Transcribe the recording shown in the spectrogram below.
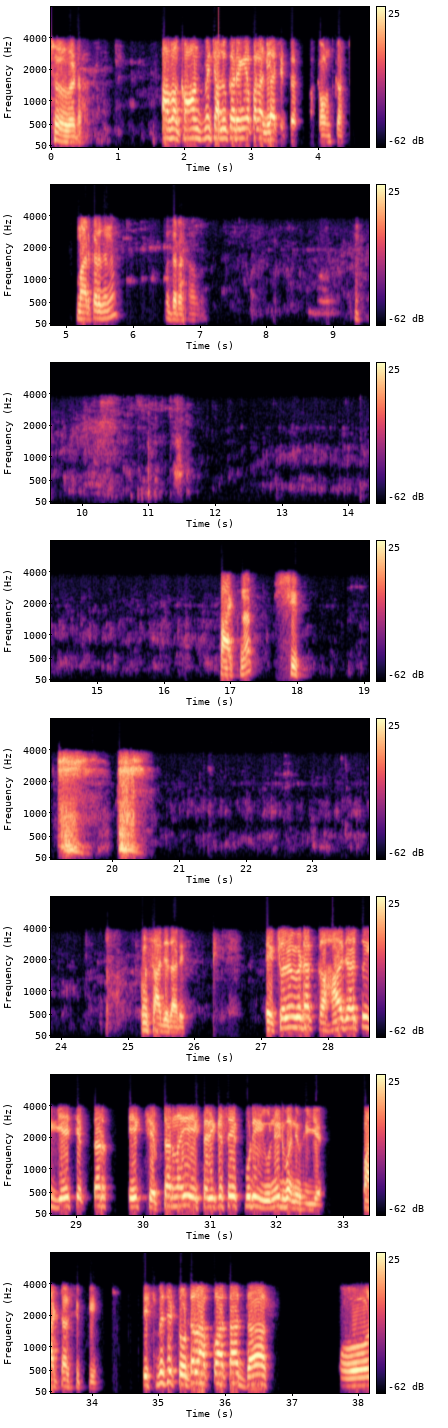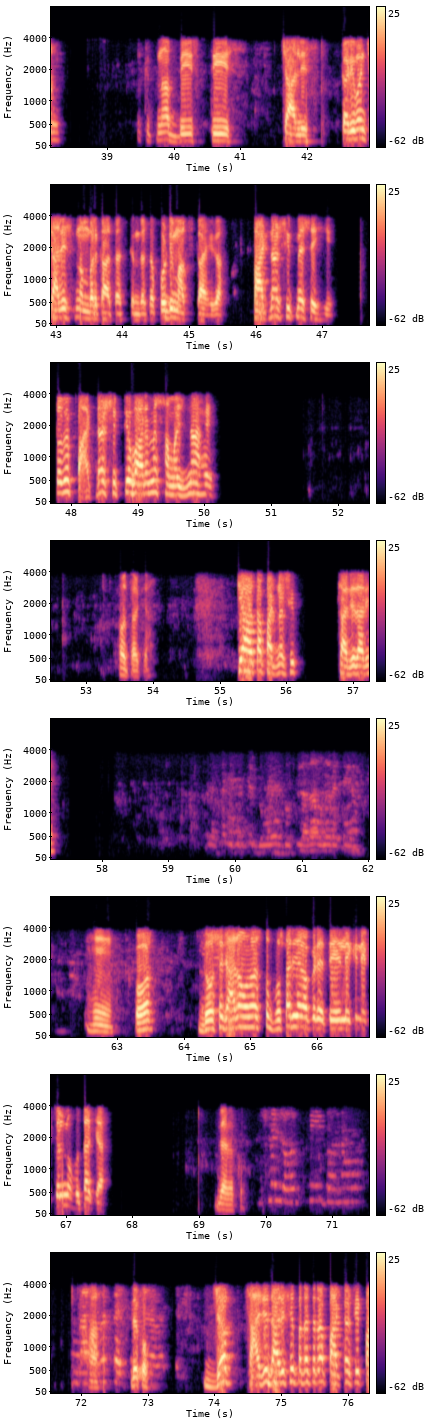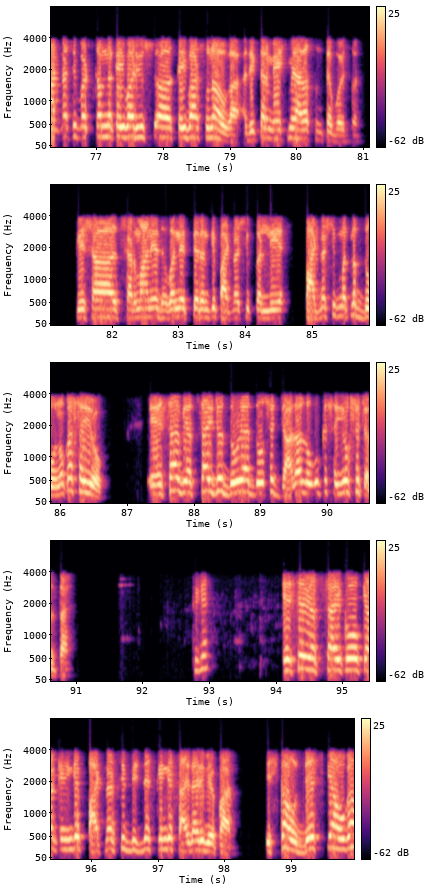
चलो बेटा। अब अकाउंट में चालू करेंगे अपन अगला चैप्टर अकाउंट का। मार्कर देना, उधर रखा होगा। पार्टनरशिप साझेदारी। एक्चुअल में बेटा कहा जाए तो ये चैप्टर एक चैप्टर नहीं, एक तरीके से एक पूरी यूनिट बनी हुई है पार्टनरशिप की। इसमें से टोटल आपको आता है दस और कितना? बीस, तीस, चालीस, करीबन चालीस नंबर का आता है इसके अंदर से फोर्टी मार्क्स का आएगा। पार्टनरशिप में से ही। तो हमें पार्टनरशिप के बारे में समझना है। होता क्या? क्या होता पार्टनरशिप साझेदारी? हम्म। और दो से ज़्यादा ओनर्स तो बहुत सारी जगह पे रहते हैं, लेकिन एक्चुअल में होता क्या? रखो। हाँ देखो, जब साझेदारी से पता चला पार्टनरशिप पार्टनरशिप वर्ड्स कम ना कई बार यूज़ कई बार सुना होगा। अधिकतर मैच में ज़्यादा सुनते हैं बॉयस कि शर्मा ने, धवन ने इतने रन की पार्टनरशिप कर ली है। पार्टनरशिप मतलब दोनों का सहयोग। ऐसा व्यवसाय जो दो या दो से ज़्यादा लोगों के सहयोग से चलता है। ठीक है? ऐसे व्यवसाय को क्या कहेंगे? पार्टनरशिप बिज़नेस कहेंगे, साझेदारी व्यापार। इसका उद्देश्य क्या होगा?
